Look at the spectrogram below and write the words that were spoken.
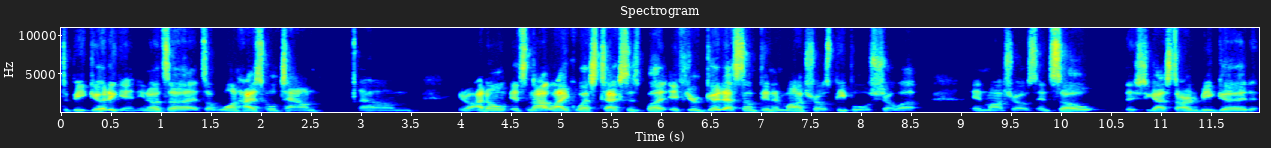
to be good again. You know, it's a it's a one high school town. Um, you know, I don't. It's not like West Texas, but if you're good at something in Montrose, people will show up in Montrose. And so this, you guys started to be good.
